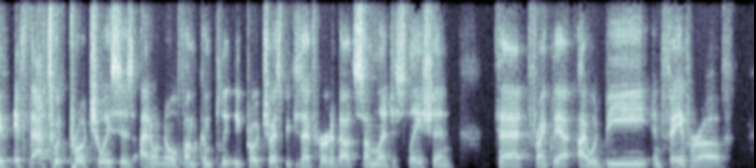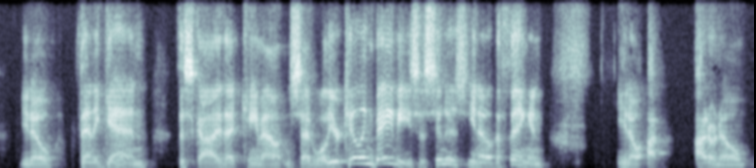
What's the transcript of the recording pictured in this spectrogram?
if, if that's what pro-choice is, I don't know if I'm completely pro-choice because I've heard about some legislation that frankly I, I would be in favor of. You know, then again, this guy that came out and said, "Well, you're killing babies as soon as you know the thing," and you know, I I don't know.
